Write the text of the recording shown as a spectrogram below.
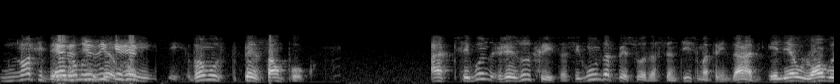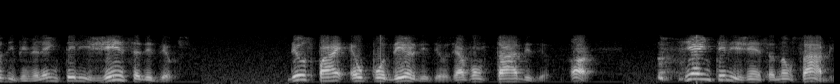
Note bem, vamos, dizer, que... vamos, pensar um pouco. A segunda, Jesus Cristo, a segunda pessoa da Santíssima Trindade, ele é o Logos Divino, ele é a inteligência de Deus. Deus Pai é o poder de Deus, é a vontade de Deus. Ora, se a inteligência não sabe,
